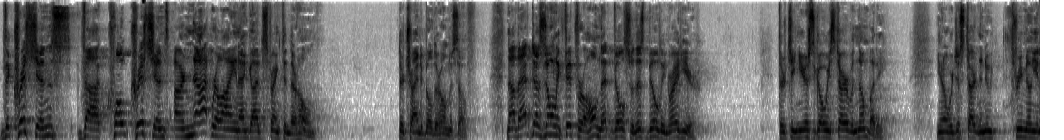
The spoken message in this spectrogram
The Christians, the quote Christians, are not relying on God's strength in their home. They're trying to build their home themselves. Now, that doesn't only fit for a home, that builds for this building right here. 13 years ago, we started with nobody. You know, we're just starting a new $3 million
